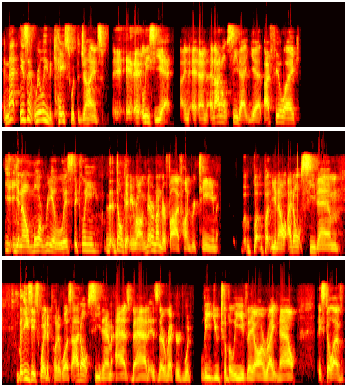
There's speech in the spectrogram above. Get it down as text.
And that isn't really the case with the Giants, at least yet. And, and, and I don't see that yet. I feel like you know, more realistically, don't get me wrong, they're an under 500 team, but but you know, I don't see them. The easiest way to put it was I don't see them as bad as their record would lead you to believe they are right now. They still have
